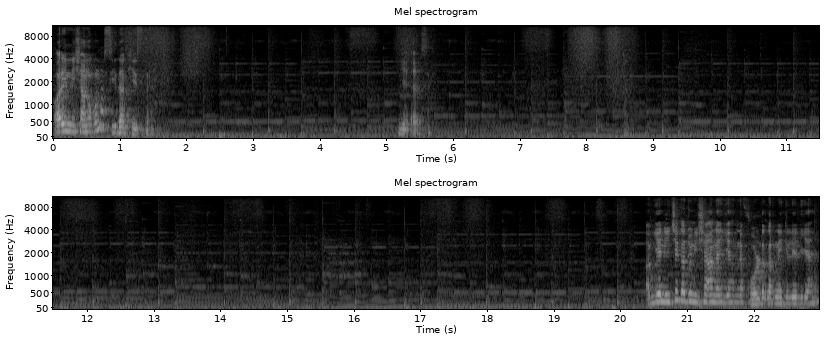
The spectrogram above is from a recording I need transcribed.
और इन निशानों को ना सीधा खींचते हैं। ये ऐसे। अब ये नीचे का जो निशान है, ये हमने फोल्ड करने के लिए लिया है।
